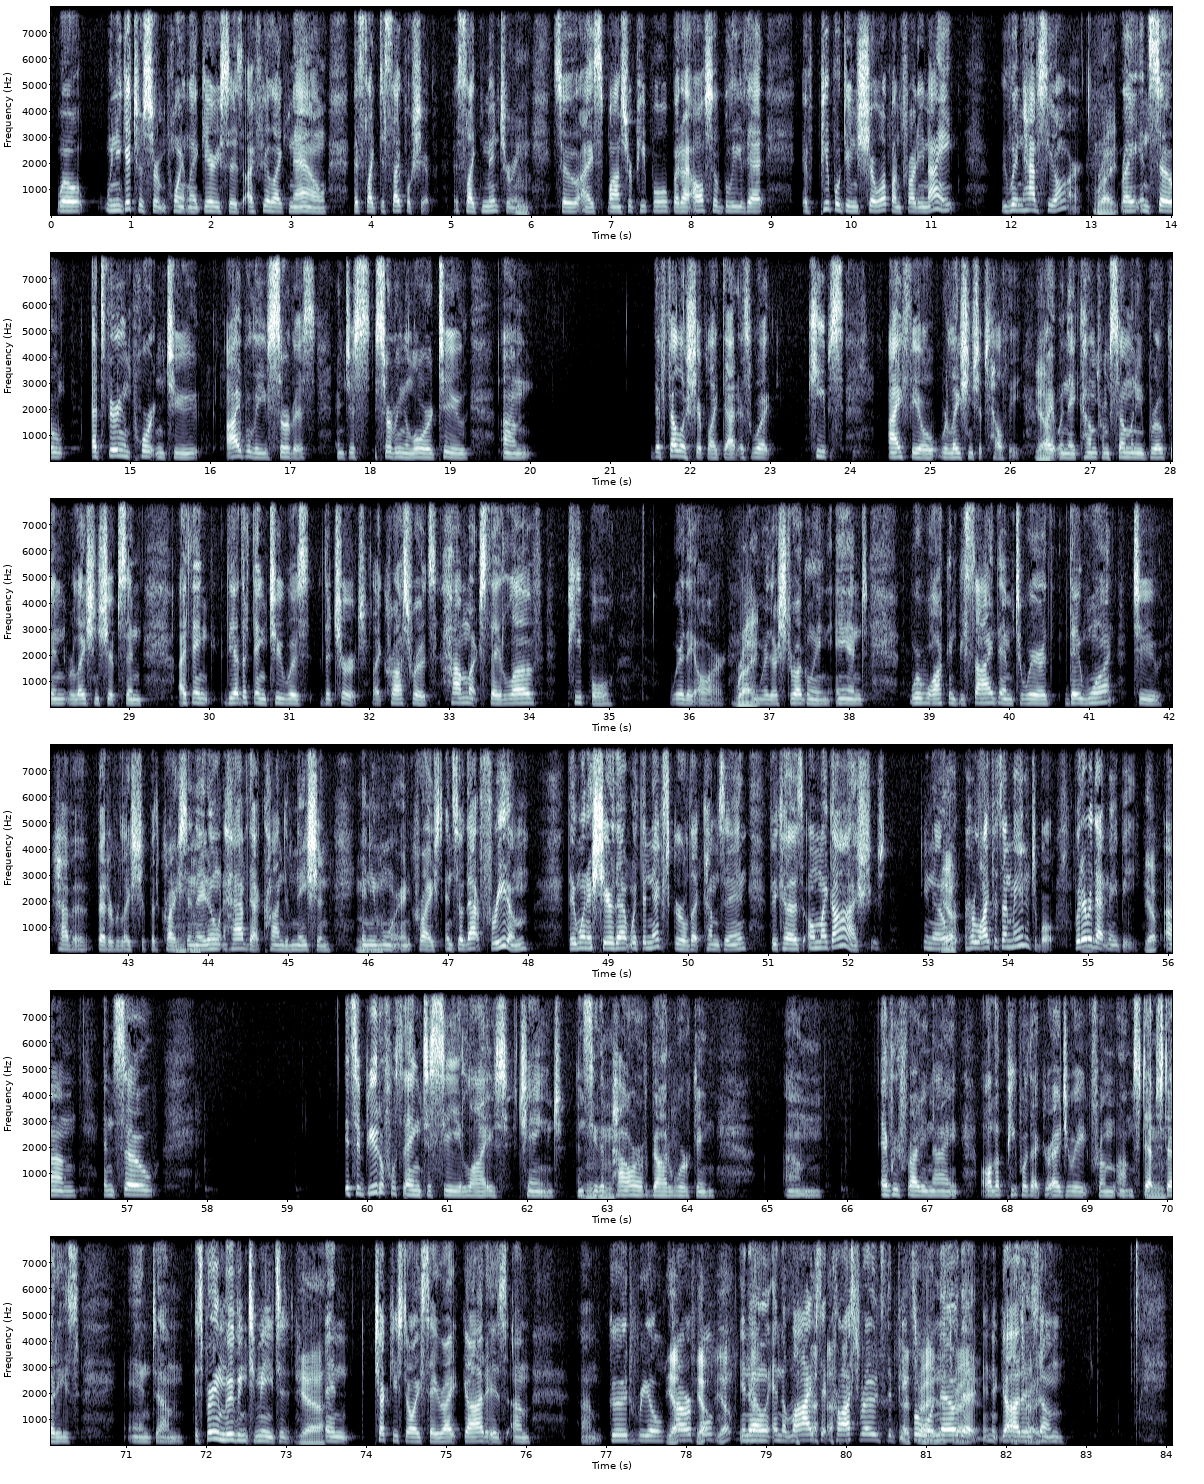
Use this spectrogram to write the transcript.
Well, when you get to a certain point, like Gary says, I feel like now it's like discipleship. It's like mentoring. Hmm. So I sponsor people, but I also believe that if people didn't show up on Friday night, we wouldn't have CR. Right. Right. And so that's very important to, I believe, service and just serving the Lord too. Um, the fellowship like that is what keeps, I feel, relationships healthy. Yeah. Right. When they come from so many broken relationships. And I think the other thing too was the church, like Crossroads, how much they love people where they are Right. and where they're struggling. And we're walking beside them to where they want to have a better relationship with Christ Mm-hmm. and they don't have that condemnation anymore in Christ. And so that freedom, they want to share that with the next girl that comes in because, oh my gosh, you know, Yeah. her, her life is unmanageable, whatever that may be. Yep. Um, and so it's a beautiful thing to see lives change and see the power of God working. Um, every Friday night, all the people that graduate from um, step studies, and um, it's very moving to me to. Yeah. And Chuck used to always say, right, God is. Um, um, good, real, Yep, powerful. yep, yep, you know, and the lives at Crossroads, the people right, will know right. that and God That's is, right. um,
